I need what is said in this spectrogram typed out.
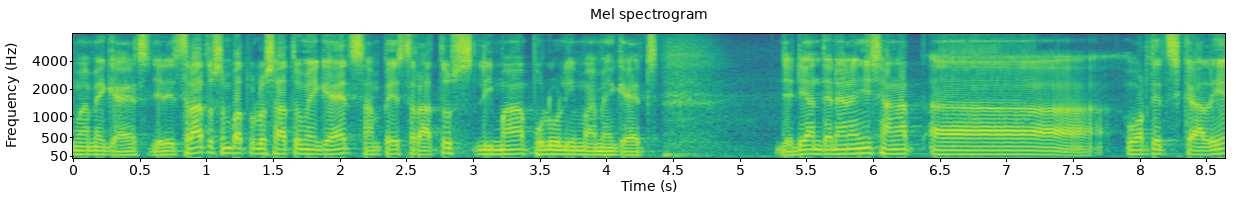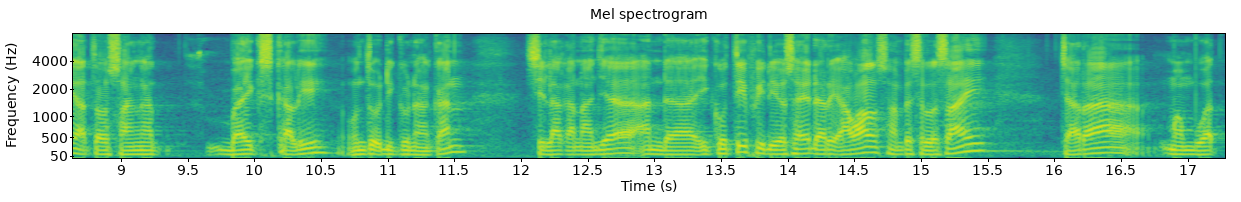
MHz. Jadi 141 MHz sampai 155 MHz. Jadi antena ini sangat uh, worth it sekali atau sangat baik sekali untuk digunakan. Silakan aja Anda ikuti video saya dari awal sampai selesai cara membuat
